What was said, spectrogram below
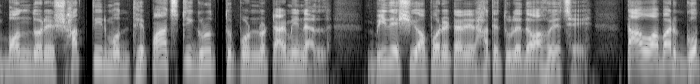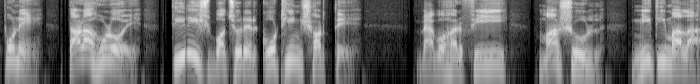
বন্দরের সাতটির মধ্যে পাঁচটি গুরুত্বপূর্ণ টার্মিনাল বিদেশি অপারেটরের হাতে তুলে দেওয়া হয়েছে। তাও আবার গোপনে, তাড়াহুড়োয় ৩০ বছরের কঠিন শর্তে। ব্যবহার ফি মাসুল নীতিমালা,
